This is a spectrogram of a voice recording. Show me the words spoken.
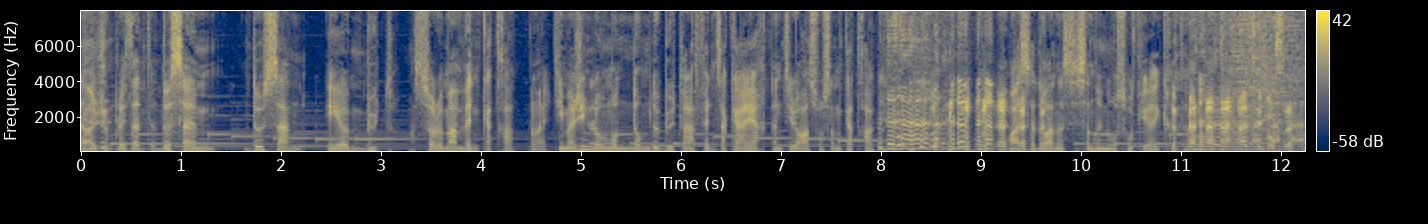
Non, je plaisante. 200, 200 et un but en seulement 24 ans. Ouais. T'imagines le nombre de buts à la fin de sa carrière quand il aura 64 ans? Ouais, cette vanne, c'est Sandrine Rousseau qui l'a écrite. Ah, c'est pour ça.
